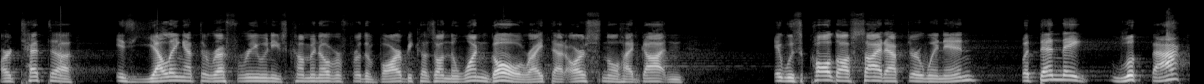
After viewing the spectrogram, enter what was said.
Arteta is yelling at the referee when he's coming over for the VAR because on the one goal, right, that Arsenal had gotten, it was called offside after it went in, but then they look back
